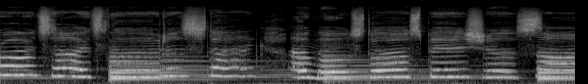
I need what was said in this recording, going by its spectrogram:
roadside stood a stag, a most auspicious sign.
